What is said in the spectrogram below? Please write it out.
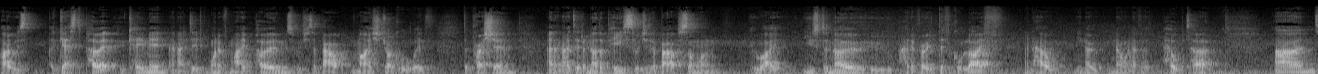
I was a guest poet who came in and I did one of my poems which is about my struggle with depression. And then I did another piece which is about someone who I used to know who had a very difficult life and how you know no one ever helped her. And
